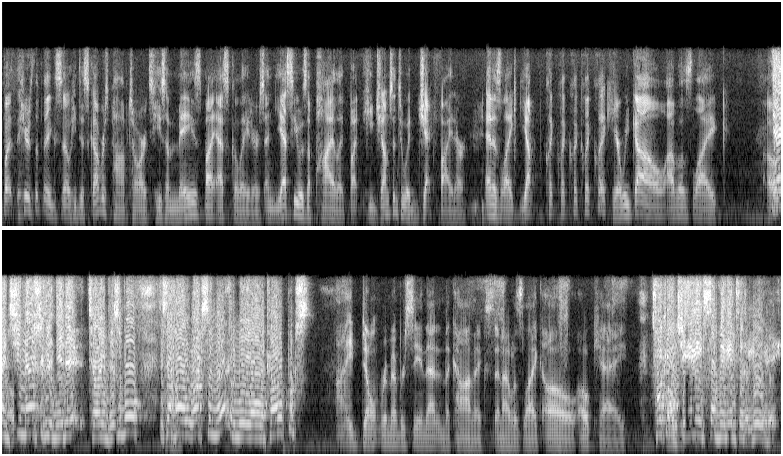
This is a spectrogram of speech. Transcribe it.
but here's the thing. So he discovers Pop Tarts. He's amazed by escalators, and yes, he was a pilot, but he jumps into a jet fighter and is like, "Yep, click, click, click, click, click. Here we go." I was like, oh, yeah, and oh. she magically made it turn invisible. Is that how it works in the in the uh, comic books? I don't remember seeing that in the comics, and I was like, "Oh, okay." Talk about jamming something into the movie.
